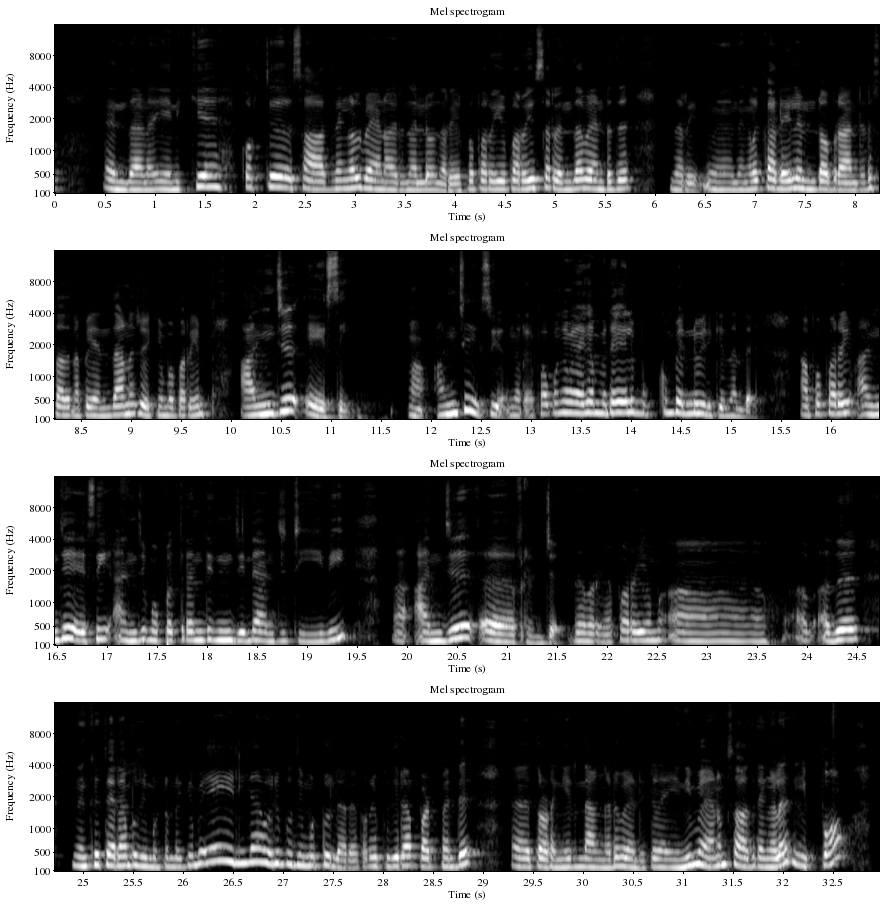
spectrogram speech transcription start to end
എന്താണ്? എനിക്ക് കുറച്ച് സാധനങ്ങൾ വേണമായിരുന്നല്ലോ എന്നറിയാം. അപ്പോൾ പറയൂ പറയൂ സാർ എന്താ വേണ്ടത്? എന്നറിയും. നിങ്ങൾ കടയിലുണ്ടോ? ബ്രാൻഡഡ് സാധനം? അപ്പോൾ എന്താണെന്ന് ചോദിക്കുമ്പോൾ പറയും അഞ്ച് എ സി. ആ അഞ്ച് എ സിയോ എന്ന് പറയും. അപ്പോൾ അപ്പം വേഗം എന്റെ കയ്യിൽ ബുക്കും പെന്നും ഇരിക്കുന്നുണ്ട്. അപ്പോൾ പറയും അഞ്ച് എ സി അഞ്ച് മുപ്പത്തിരണ്ട് ഇഞ്ചിന്റെ അഞ്ച് ടി വി അഞ്ച് ഫ്രിഡ്ജ്. എന്താ പറയുക പറയും അത് നിങ്ങൾക്ക് തരാൻ ബുദ്ധിമുട്ടുണ്ടെങ്കിൽ ഏ ഇല്ല ഒരു ബുദ്ധിമുട്ടും അറിയാം. പറയും പുതിയൊരു അപ്പാർട്ട്മെന്റ് തുടങ്ങിയിട്ടുണ്ട്. അങ്ങോട്ട് വേണ്ടിയിട്ട് ഇനി വേണം സാധനങ്ങൾ ഇപ്പോൾ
